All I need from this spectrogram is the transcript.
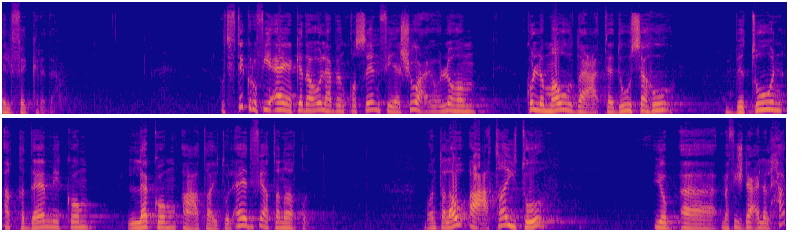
الفكر ده. وتفتكروا في آية كده أقولها بين قوسين في يشوع يقول لهم كل موضع تدوسه بطون أقدامكم لكم أعطيت الآية دي فيها تناقض. ما أنت لو أعطيته يبقى ما فيش داعي للحرب.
